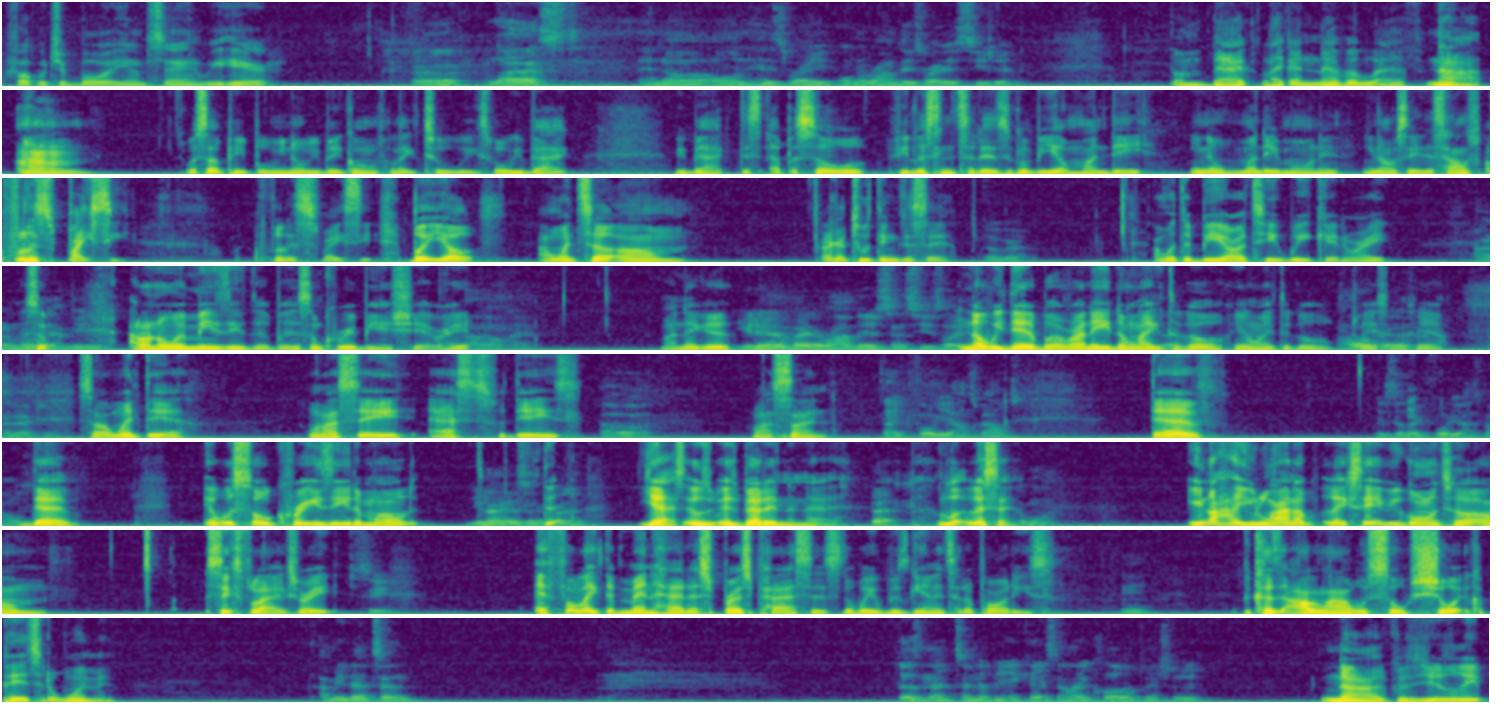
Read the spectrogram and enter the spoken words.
fuck with your boy. You know what I'm saying? We here. Uh, last, and uh, on his right, on Aronde's right is CJ. I'm back like I never left. Nah. What's up, people? We know we've been going for like two weeks, but we back. We back. This episode, if you listen to this, it's gonna be a Monday. You know, Monday morning. You know what I'm saying? This sounds I feel it's spicy. I feel it's spicy. But yo, I went to um I got two things to say. Okay. I went to BRT weekend, right? I don't know So- what that means. I don't know what it means either, but it's some Caribbean shit, right? Oh, okay. My nigga. You didn't invite Aronde since he's like. No, we did, but Ronnie don't like to go. He don't like to go Oh, okay, places. Yeah. I got you. So I went there. When I say asses for days, Oh, my son, like 40 ounce pounds? Dev, Is it like 40 ounce pounds? Dev, it was so crazy the amount. You're not answering The- the. Yes, it was. It's better than that. Bet. Look, listen. You know how you line up? Like, say if you go into um, Six Flags, right? See. It felt like the men had express passes the way we was getting into the parties, Mm. because our line was so short compared to the women. I mean, that tend. Doesn't that tend to be a case in like clubs and shit? Nah, because usually,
